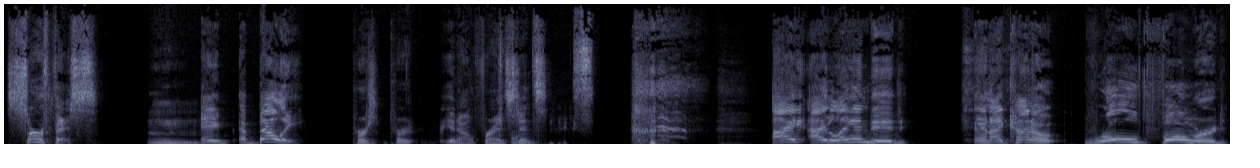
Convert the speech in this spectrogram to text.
surface, Hmm. a a belly, per per you know, for instance, I I landed, and I kind of rolled forward.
